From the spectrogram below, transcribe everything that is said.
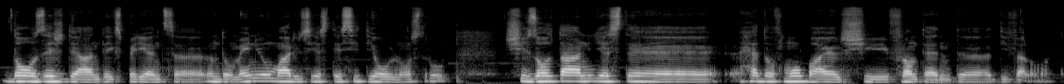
20 de ani de experiență în domeniu. Marius este CTO-ul nostru și Zoltan este Head of Mobile și Front-End uh, Development.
